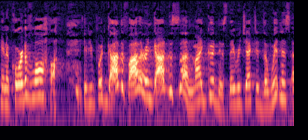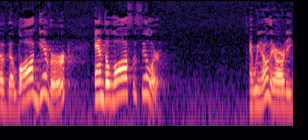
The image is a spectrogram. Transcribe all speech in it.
in a court of law? if you put God the Father and God the Son, my goodness, they rejected the witness of the lawgiver and the law fulfiller. And we know they already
